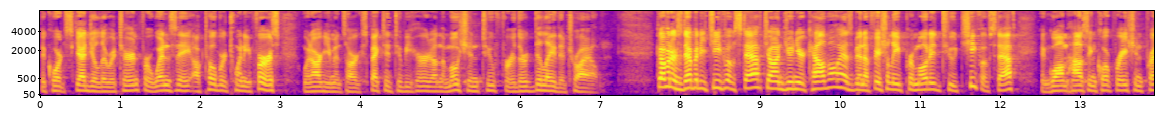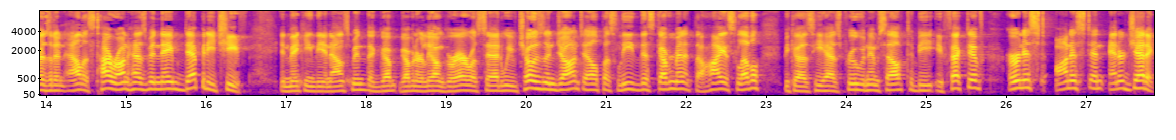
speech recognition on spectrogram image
The court scheduled a return for Wednesday, October 21st, when arguments are expected to be heard on the motion to further delay the trial. Governor's Deputy Chief of Staff, John Jr. Calvo, has been officially promoted to Chief of Staff, and Guam Housing Corporation President Alice Taijeron has been named Deputy Chief. In making the announcement, the Gov Governor Leon Guerrero said, We've chosen John to help us lead this government at the highest level because he has proven himself to be effective, earnest, honest, and energetic.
